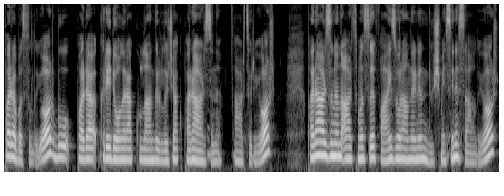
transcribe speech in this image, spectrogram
Para basılıyor, bu para kredi olarak kullandırılacak para arzını artırıyor. Para arzının artması faiz oranlarının düşmesini sağlıyor.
